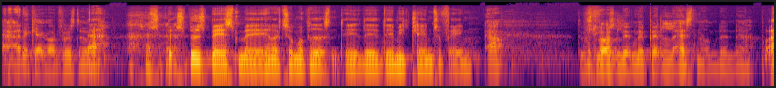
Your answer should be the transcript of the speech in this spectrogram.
Ja, det kan jeg godt forstå. Ja. Sp- Spydspids med Henrik Thommer Pedersen, det, det, det er mit claim to fame. ja. Du slås lidt med Peter Lassen om den der.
